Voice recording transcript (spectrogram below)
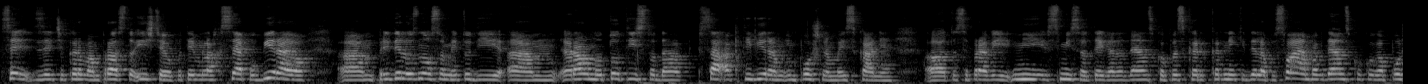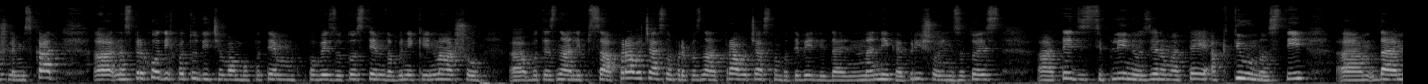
se, zdaj, če kar vam prosto iščejo, potem lahko vse pobirajo. Um, pri delu z nosom je tudi um, ravno to tisto, da psa aktiviram in pošljem v iskanje. Uh, to se pravi, ni smisel tega, da dejansko pes kar, kar nekaj dela po svojem, ampak dejansko, ko ga pošljem iskat, uh, na sprehodih pa tudi, če vam bo potem povezal to s tem, da bo nekaj našel, uh, boste znali psa pravočasno prepoznati, pravočasno boste vedeli, da je na nekaj prišel in zato jaz. Te discipline, oziroma te aktivnosti, um, da je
